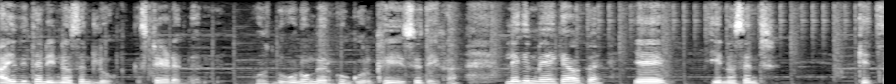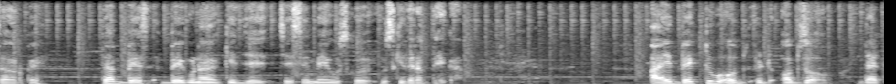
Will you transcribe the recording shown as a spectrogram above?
I with an innocent look stared at them वो दोनों मेरे को गुरखे से देखा। लेकिन मैं क्या होता है ये इनोसेंट के तौर पे? तब बे, बेगुना की जैसे मैं उसको उसकी तरफ़ देखा। I beg to observe that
